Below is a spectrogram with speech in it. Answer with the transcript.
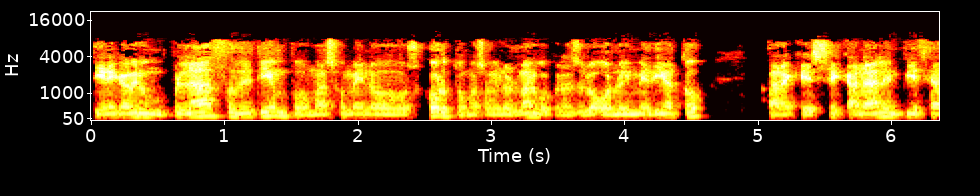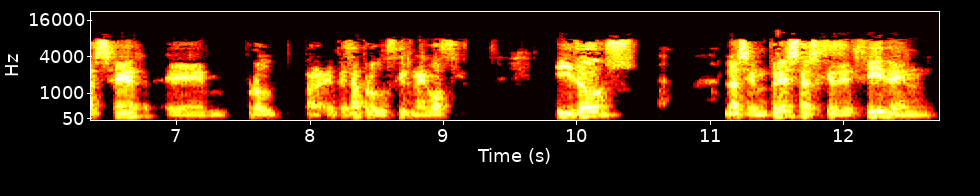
tiene que haber un plazo de tiempo más o menos corto, más o menos largo, pero desde luego no inmediato, para que ese canal empiece a ser, eh, empiece a producir negocio. Y dos, las empresas que deciden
